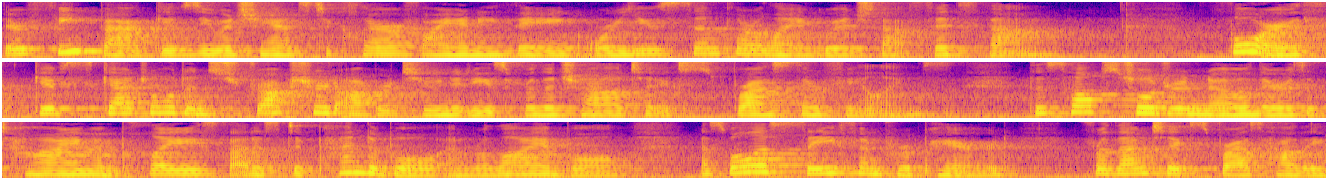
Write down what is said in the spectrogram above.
Their feedback gives you a chance to clarify anything or use simpler language that fits them. Fourth, give scheduled and structured opportunities for the child to express their feelings. This helps children know there is a time and place that is dependable and reliable, as well as safe and prepared for them to express how they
